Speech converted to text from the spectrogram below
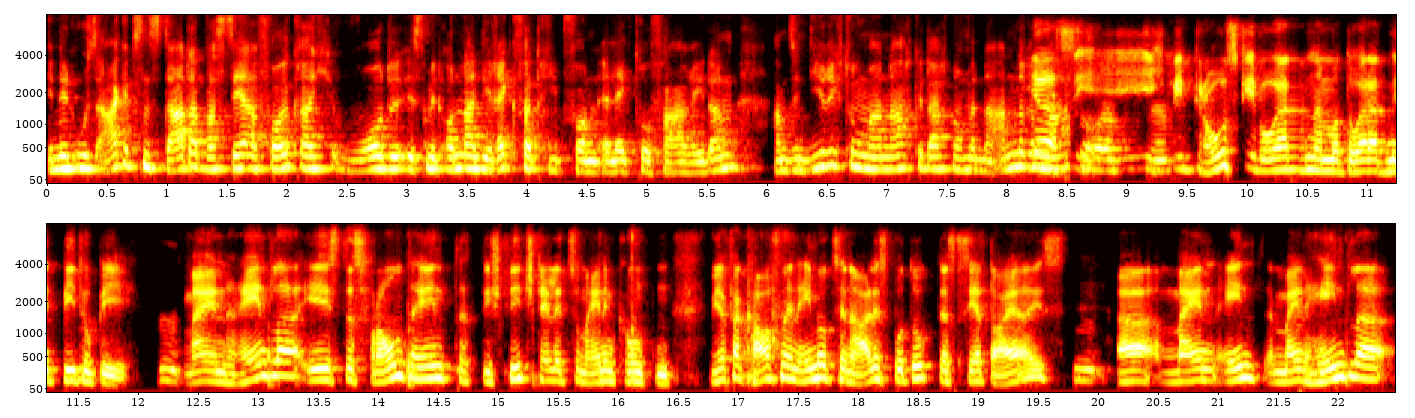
In den USA gibt es ein Startup, was sehr erfolgreich wurde, ist mit Online-Direktvertrieb von Elektrofahrrädern. Haben Sie in die Richtung mal nachgedacht, noch mit einer anderen ja, Marke? Ich ja. bin groß geworden am Motorrad mit B2B. Hm. Mein Händler ist das Frontend, die Schnittstelle zu meinem Kunden. Wir verkaufen ein emotionales Produkt, das sehr teuer ist. Mhm. Äh, mein, End, mein, Händler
